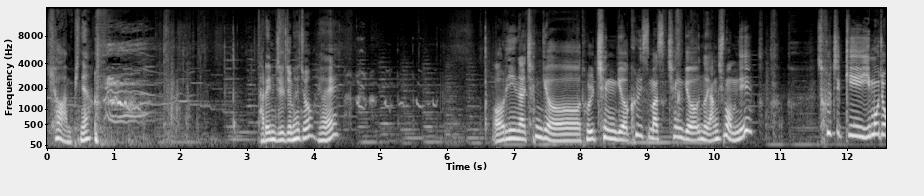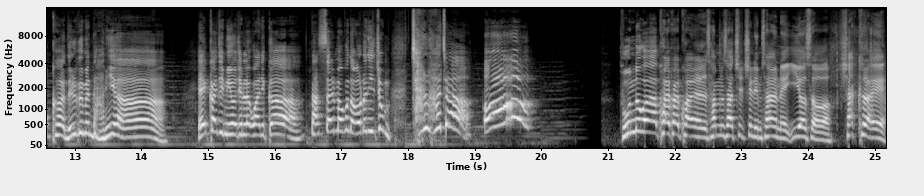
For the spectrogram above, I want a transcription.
혀 안 피냐? 다림질 좀 해줘 혀에 어린이날 챙겨 돌 챙겨 크리스마스 챙겨 너 양심 없니? 솔직히 이모 조카 늙으면 남이야 애까지 미워지려고 하니까 낯살 먹은 어른이 좀 잘하자 어? 분노가 콸콸콸 3477님 사연에 이어서 샤크라의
